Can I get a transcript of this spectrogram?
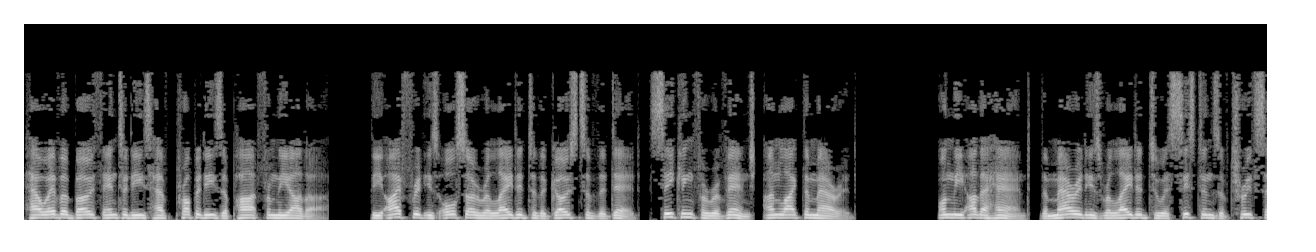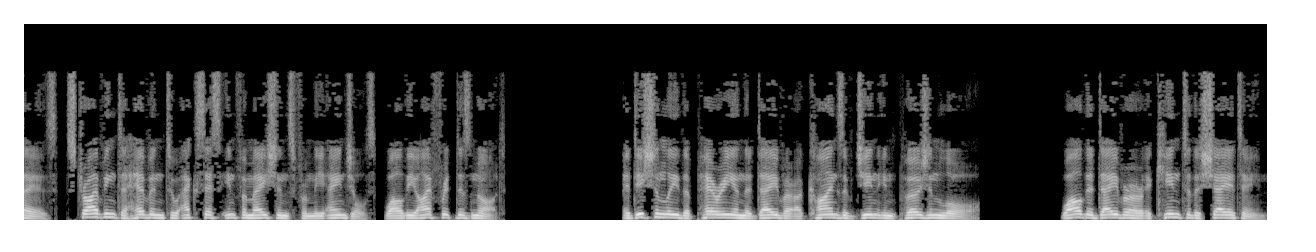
However both entities have properties apart from the other. The Ifrit is also related to the ghosts of the dead, seeking for revenge, unlike the Marid. On the other hand, the Marid is related to assistants of truthsayers, striving to heaven to access informations from the angels, while the Ifrit does not. Additionally the Peri and the Deva are kinds of jinn in Persian lore. While the Deva are akin to the Shayateen,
